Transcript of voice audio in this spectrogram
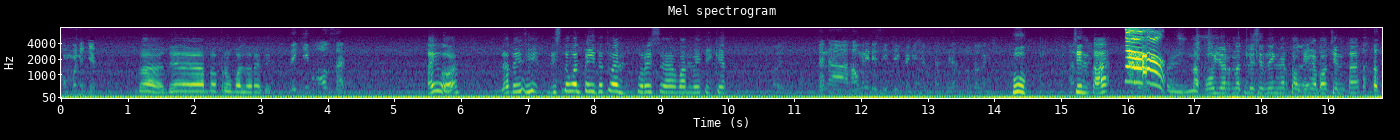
Company give? Ah, they have approval already. They give all, sir. Aywa, that is, he, this the one paid that one for his uh, one way ticket. Then uh, how many days he take Who? Chinta? Ay, naku, you're not listening. We're talking about Chinta.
